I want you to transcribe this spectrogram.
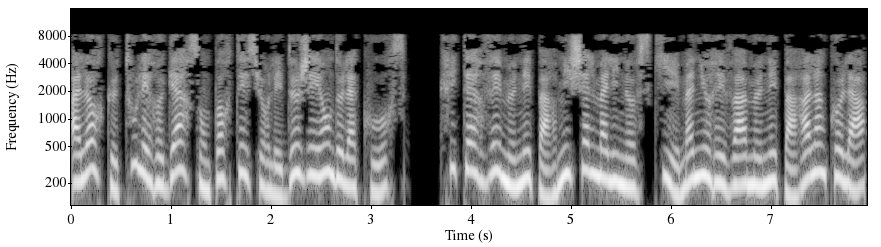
Alors que tous les regards sont portés sur les deux géants de la course, Critère V mené par Michel Malinowski et Manureva mené par Alain Collat,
